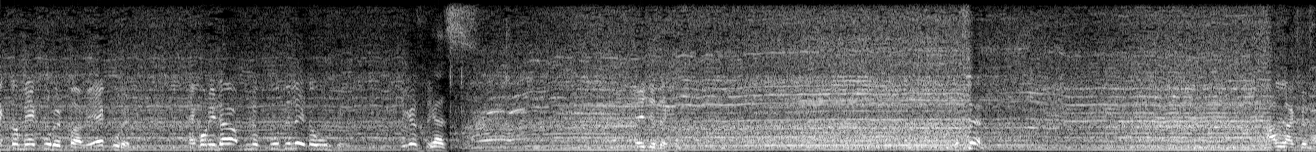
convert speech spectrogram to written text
একদম একুরেট পাবে একুরেট এখন এটা আপনি ফু দিলে এটা উঠবে ঠিক আছে? এই যে দেখেন। দেখছেন? আর লাগবে না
